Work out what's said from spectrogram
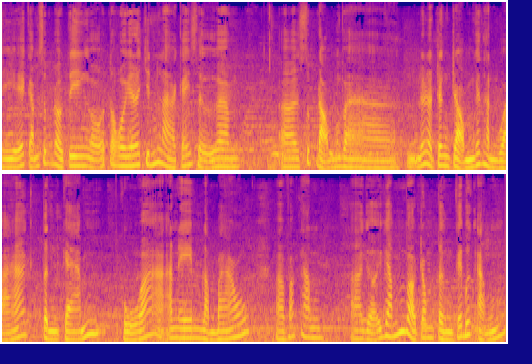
thì cái cảm xúc đầu tiên của tôi đó chính là cái sự à, à, xúc động và rất là trân trọng cái thành quả tình cảm của anh em làm báo à, phát thanh à, gửi gắm vào trong từng cái bức ảnh.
